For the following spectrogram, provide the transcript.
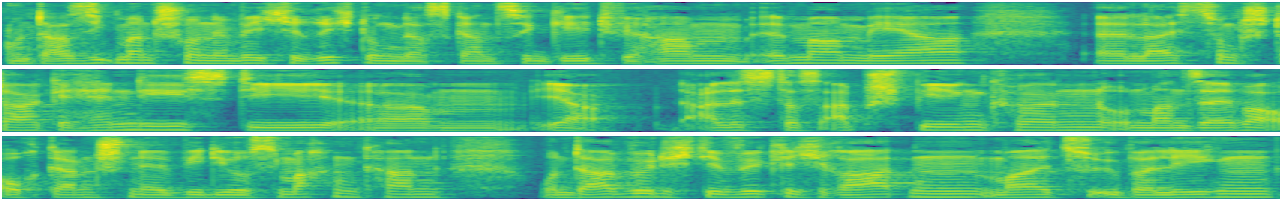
Und da sieht man schon, in welche Richtung das Ganze geht. Wir haben immer mehr äh, leistungsstarke Handys, die ähm, ja alles das abspielen können und man selber auch ganz schnell Videos machen kann. Und da würde ich dir wirklich raten, mal zu überlegen,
